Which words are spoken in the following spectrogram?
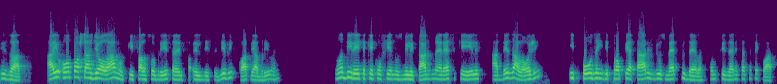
Exato. Aí uma postagem de Olavo que fala sobre isso, ele, ele disse dia 24 de abril, hein? uma direita que confia nos militares merece que eles a desalojem e posem de proprietários dos médicos dela, como fizeram em 64.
